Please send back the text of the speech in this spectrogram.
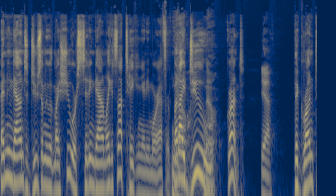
bending down to do something with my shoe or sitting down, like it's not taking any more effort. But I do no. grunt. Yeah. The grunt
